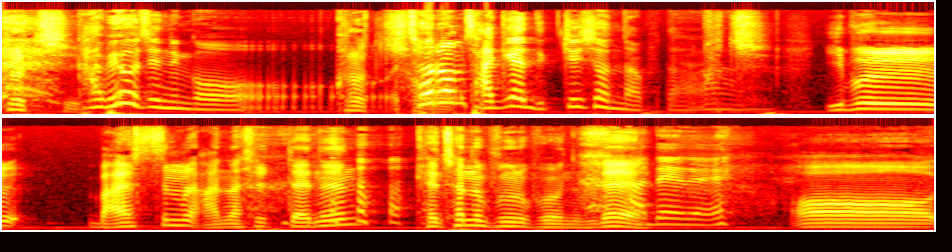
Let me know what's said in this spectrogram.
그렇지, 가벼워지는 것처럼 그렇죠. 자기가 느끼셨나 보다. 그렇지. 입을 말씀을 안 하실 때는 괜찮은 분으로 보였는데 아. 어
